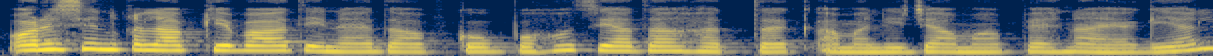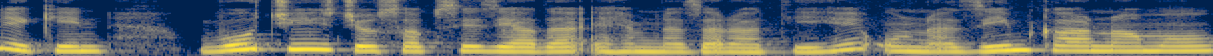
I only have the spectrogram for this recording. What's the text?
اور اس انقلاب کے بعد ان اہداف کو بہت زیادہ حد تک عملی جامہ پہنایا گیا، لیکن وہ چیز جو سب سے زیادہ اہم نظر آتی ہے، ان عظیم کارناموں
